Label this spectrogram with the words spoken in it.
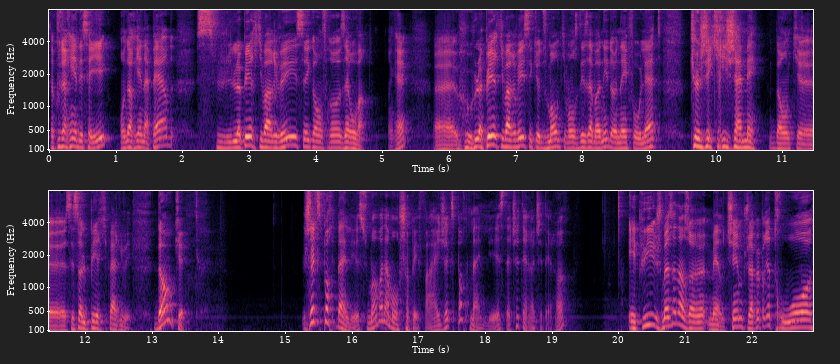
Ça coûte rien d'essayer. On n'a rien à perdre. Le pire qui va arriver, c'est qu'on fera zéro vente. OK? Euh, le pire qui va arriver, c'est a du monde qui vont se désabonner d'un infolette que j'écris jamais. Donc, euh, c'est ça le pire qui peut arriver. Donc, J'exporte ma liste, je m'en vais dans mon Shopify, j'exporte ma liste, etc., etc. Et puis, je mets ça dans un MailChimp. J'ai à peu près 3...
